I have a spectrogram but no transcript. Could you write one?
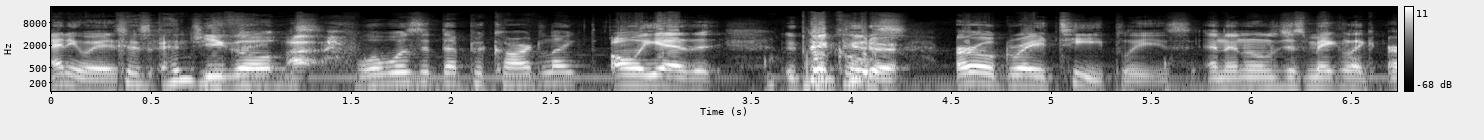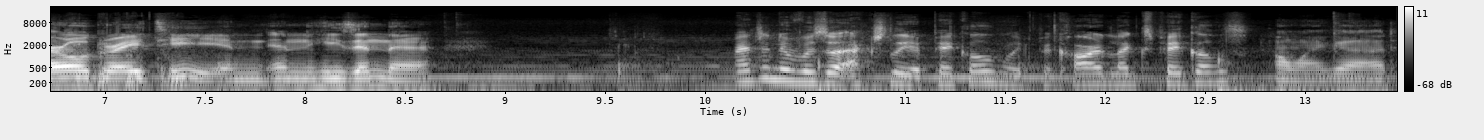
Anyways, you go. Uh, what was it that Picard liked? Oh yeah, the, the computer Earl Grey tea, please, and then it'll just make like Earl Grey tea, and and he's in there. Imagine it was actually a pickle. Like Picard likes pickles. Oh my god,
